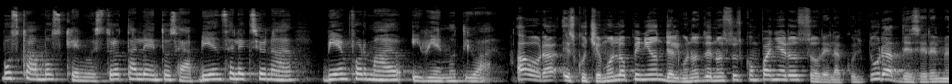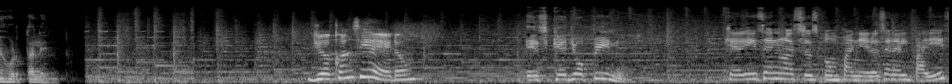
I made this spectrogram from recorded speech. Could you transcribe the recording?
buscamos que nuestro talento sea bien seleccionado, bien formado y bien motivado. Ahora escuchemos la opinión de algunos de nuestros compañeros sobre la cultura de ser el mejor talento. Yo considero... Es que yo opino. ¿Qué dicen nuestros compañeros en el país?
